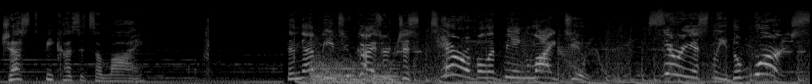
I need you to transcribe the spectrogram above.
just because it's a lie, then that means you guys are just terrible at being lied to. Seriously, the worst!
